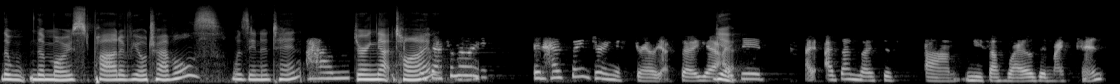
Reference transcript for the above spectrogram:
the the most part of your travels was in a tent Um, during that time? definitely, it has been during Australia. So yeah, Yeah. I did. I, I've done most of um, New South Wales in my tent.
